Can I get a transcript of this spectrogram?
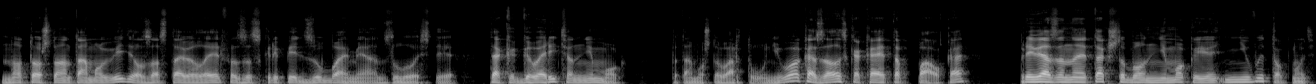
Но то, что он там увидел, заставило эльфа заскрипеть зубами от злости, так как говорить он не мог, потому что во рту у него оказалась какая-то палка, привязанная так, чтобы он не мог ее не вытолкнуть,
